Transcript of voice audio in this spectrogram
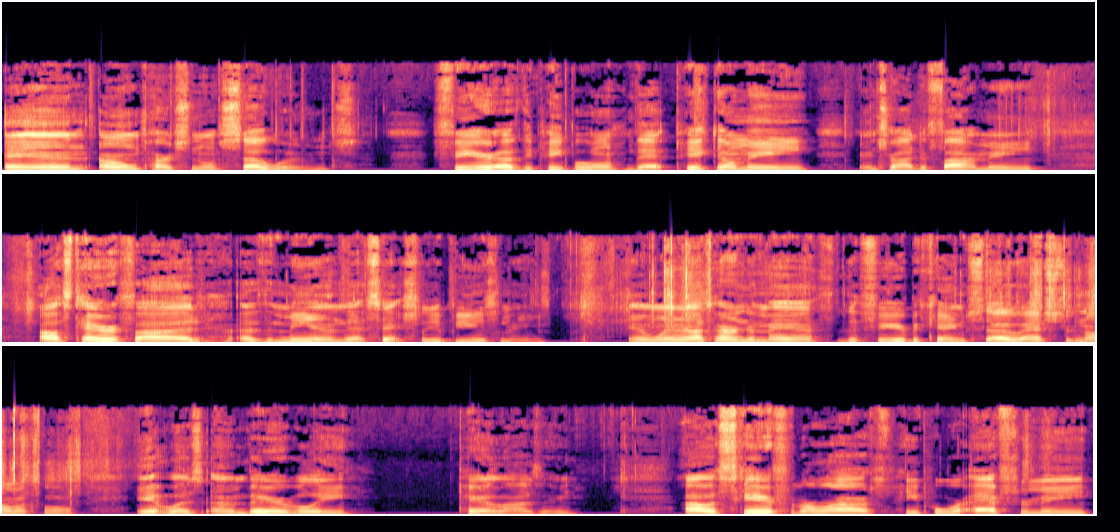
and own personal soul wounds. Fear of the people that picked on me and tried to fight me. I was terrified of the men that sexually abused me. And when I turned to meth, the fear became so astronomical, it was unbearably paralyzing. I was scared for my life. People were after me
